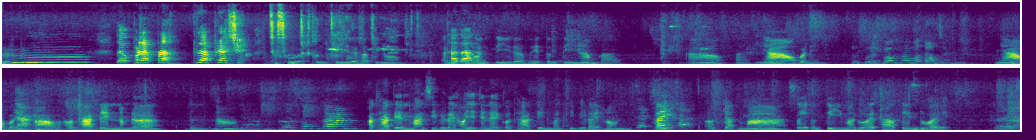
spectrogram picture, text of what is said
รุรุรุแล้วประประประประชะสวยดนตรีด้อค่ะพี่น้อง อันนี้ค่ะคือดนตรีด้อเฮ็ดดนตรีน้ำค่ะเอาอะยาวบัดนี้เปิดวงเข้าบ่ต้องนั่นยาวบัดนี้เอาเอาท่าเต้นน้ำเด้อเนาะเอาท่าเต้นบ้านศรีวิไลเฮาอย่าจังไดก็ท่าเต้นบ้านศรีวิไลเฮานี่ใส่เอาจัดมาใส่ดนตรีมาด้วยท่าเต้นด้วยอ่า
